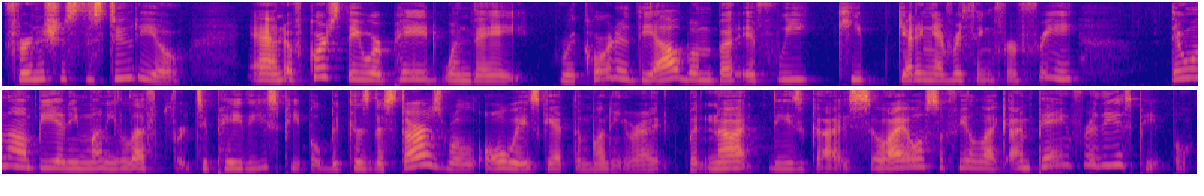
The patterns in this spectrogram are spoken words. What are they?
furnishes the studio. And of course, they were paid when they recorded the album, but if we keep getting everything for free, there will not be any money left for to pay these people because the stars will always get the money, right? But not these guys. So I also feel like I'm paying for these people.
